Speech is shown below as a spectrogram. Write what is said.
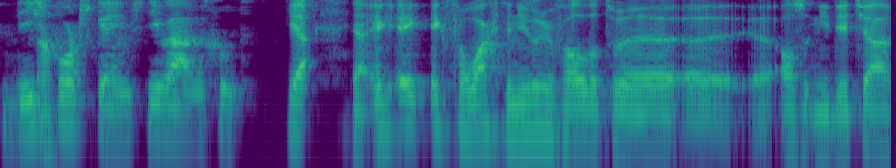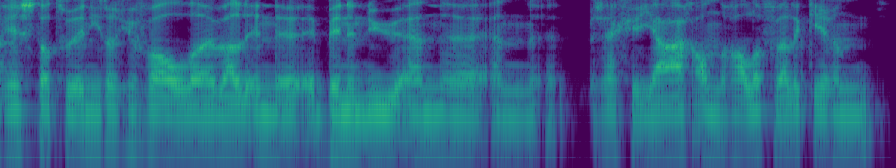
Die Ah. sportsgames, die waren goed. Ja, ik, ik, ik verwacht in ieder geval dat we, eh, eh, als het niet dit jaar is, dat we in ieder geval eh, wel in de, binnen nu en, eh, en zeg een jaar, anderhalf, wel een keer een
